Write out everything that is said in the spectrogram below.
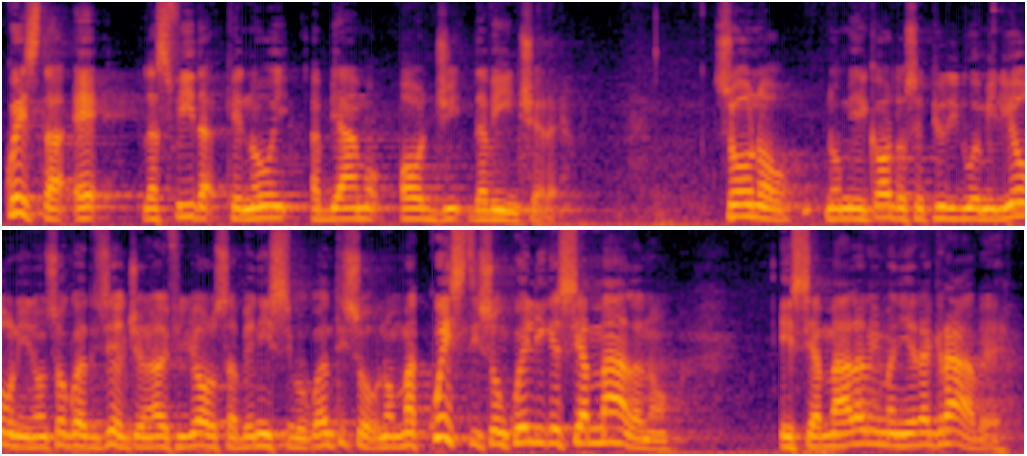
Questa è la sfida che noi abbiamo oggi da vincere. Sono, non mi ricordo se più di 2 milioni, non so quanti sia, il generale Figliolo sa benissimo quanti sono, ma questi sono quelli che si ammalano e si ammalano in maniera grave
